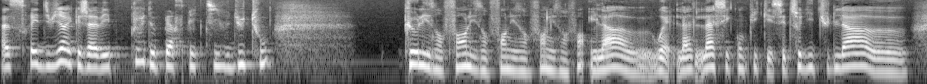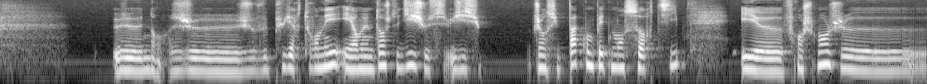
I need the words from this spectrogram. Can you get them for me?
à se réduire et que j'avais plus de perspective du tout que les enfants, les enfants, les enfants, les enfants. Et là, euh, ouais, là, là c'est compliqué. Cette solitude-là, euh, euh, non, je ne veux plus y retourner. Et en même temps, je te dis, je j'en suis pas complètement sortie. Et franchement, je,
